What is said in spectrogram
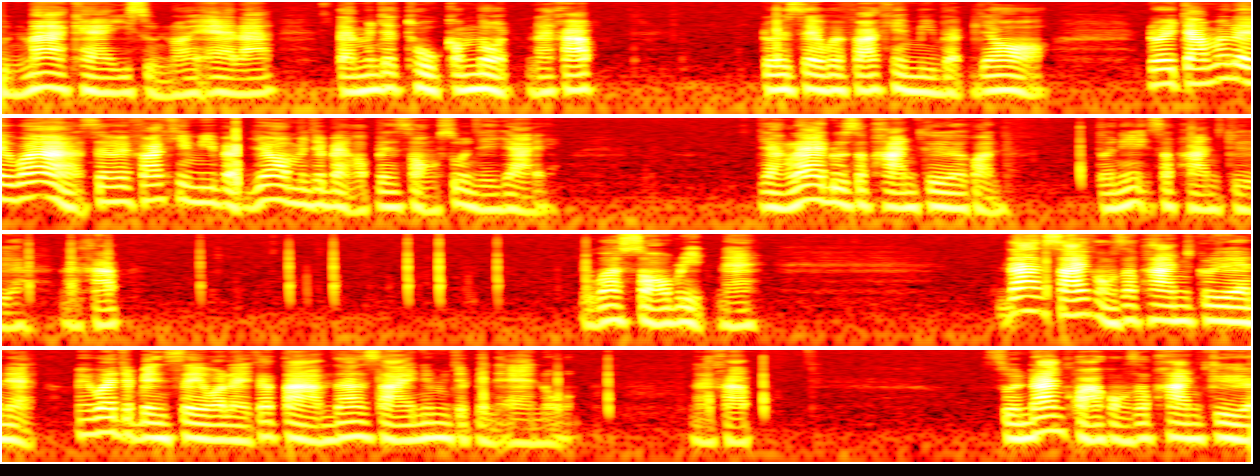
0มากแคร์ e 0น้อยแอร์ละแต่มันจะถูกกำหนดนะครับ โดยเซลล์ไฟฟ้าเคมีแบบย่อ โดยจำไว้เลยว่าเซลล์ไฟฟ้าเคมีแบบย่อมันจะแบ่งออกเป็น 2 ส่วนใหญ่ ๆ อย่างแรกดูสะพานเกลือก่อน ตัวนี้สะพานเกลือนะครับ หรือว่าซอล i ิดนะ ด้านซ้ายของสะพานเกลือเนี่ย ไม่ว่าจะเป็นเซลล์อะไรก็ตาม ด้านซ้ายนี่มันจะเป็นแอนโนดนะครับ ส่วนด้านขวาของสะพานเกลือ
